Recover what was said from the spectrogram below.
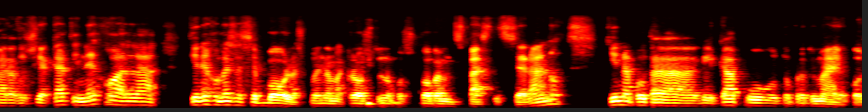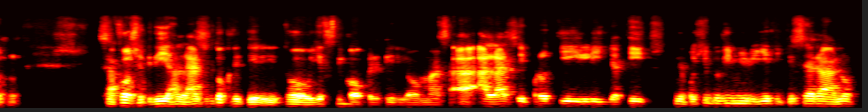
παραδοσιακά την έχω, αλλά την έχω μέσα σε μπόλ, ας πούμε, ένα μακρόστινο, όπως είπαμε, τις πάστες της Σεράνο, και είναι από τα γλυκά που το προτιμάει ο κόσμος. Σαφώς επειδή αλλάζει το, κριτήριο, το γευστικό κριτήριό μας, αλλάζει η πρώτη ύλη, γιατί την εποχή που δημιουργήθηκε η Σεράνο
